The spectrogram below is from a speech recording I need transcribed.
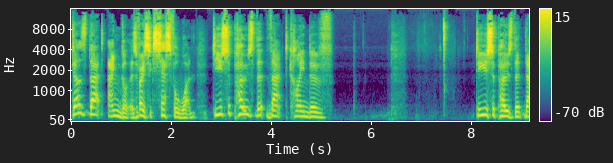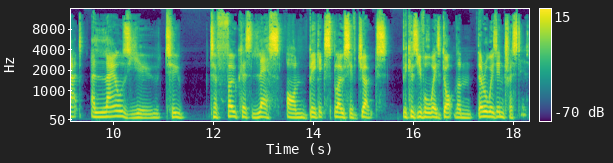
does that angle is a very successful one? Do you suppose that that kind of do you suppose that that allows you to to focus less on big explosive jokes because you've always got them they're always interested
